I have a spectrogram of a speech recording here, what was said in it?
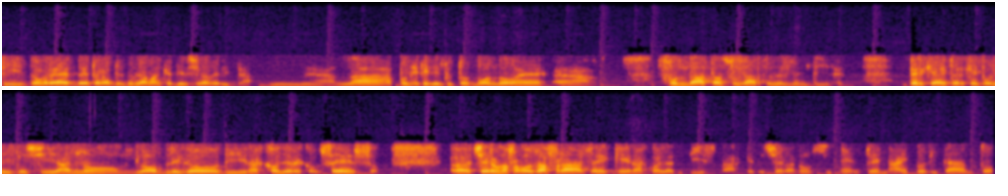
sì, dovrebbe, però dobbiamo anche dirci la verità. Mm, la politica in tutto il mondo è uh, fondata sull'arte del mentire. Perché? Perché i politici hanno l'obbligo di raccogliere consenso. Uh, c'era una famosa frase che era quella di Bismarck che diceva non si mente mai così tanto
